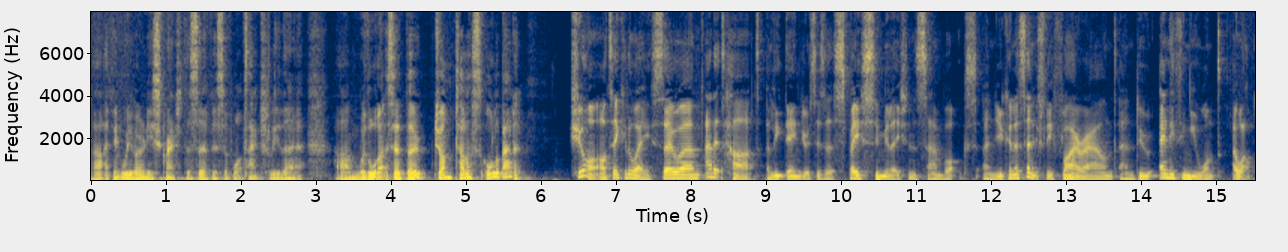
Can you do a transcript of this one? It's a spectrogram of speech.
uh, I think we've only scratched the surface of what's actually there. Um, with all that said, though, John, tell us all about it. Sure, I'll take it away. So, um, at its heart, Elite Dangerous is a space simulation sandbox, and you can essentially fly around and do anything you want. Oh, well,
